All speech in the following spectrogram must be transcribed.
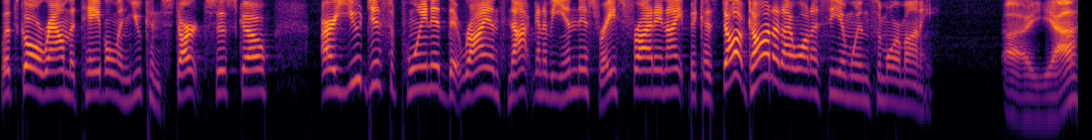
Let's go around the table and you can start, Cisco. Are you disappointed that Ryan's not going to be in this race Friday night? Because doggone it, I want to see him win some more money. Uh, yeah.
